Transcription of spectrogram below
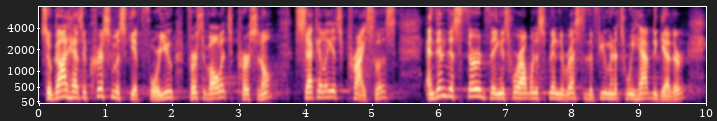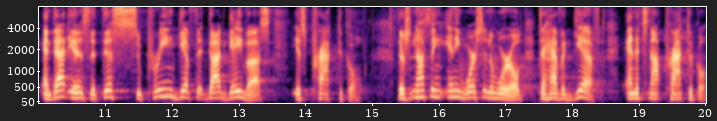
So, God has a Christmas gift for you. First of all, it's personal. Secondly, it's priceless. And then this third thing is where I want to spend the rest of the few minutes we have together, and that is that this supreme gift that God gave us is practical. There's nothing any worse in the world to have a gift and it's not practical.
